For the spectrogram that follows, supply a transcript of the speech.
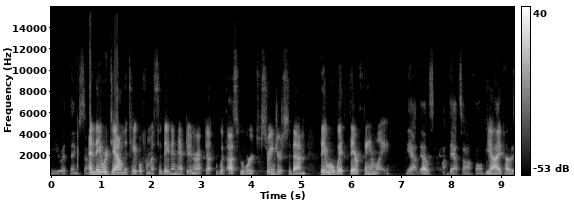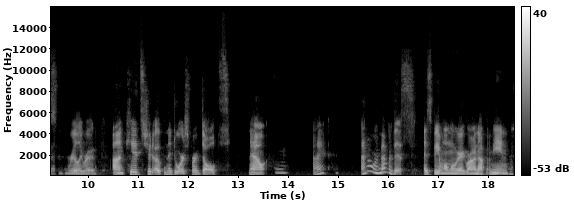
you would think so. And they were down the table from us, so they didn't have to interact uh, with us who were strangers to them. They were with their family. Yeah, that's so, that's awful. Yeah, I thought it was really rude. Um, kids should open the doors for adults. Now, mm. I I don't remember this as being when we were growing up. I mean.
